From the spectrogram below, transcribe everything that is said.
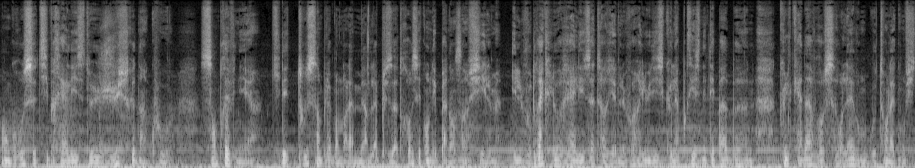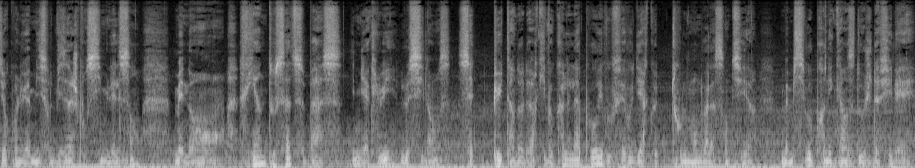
En gros, ce type réalise de juste d'un coup, sans prévenir, qu'il est tout simplement dans la merde la plus atroce et qu'on n'est pas dans un film. Il voudrait que le réalisateur vienne le voir et lui dise que la prise n'était pas bonne, que le cadavre se relève en goûtant la confiture qu'on lui a mis sur le visage pour simuler le sang. Mais non, rien de tout ça ne se passe. Il n'y a que lui, le silence, cette putain d'odeur qui vous colle à la peau et vous fait vous dire que tout le monde va la sentir, même si vous prenez 15 douches d'affilée.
